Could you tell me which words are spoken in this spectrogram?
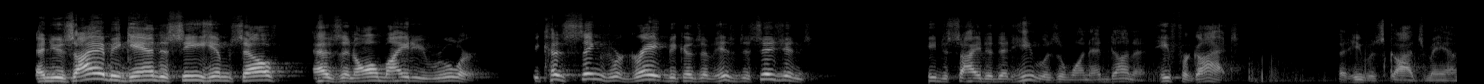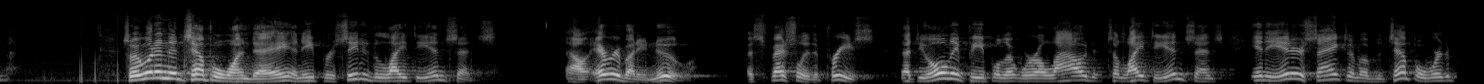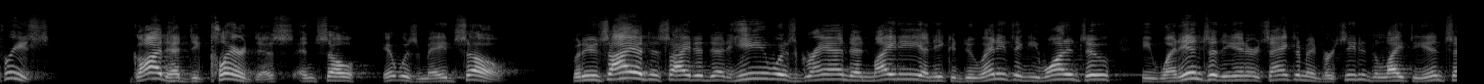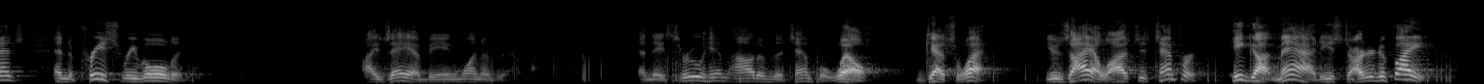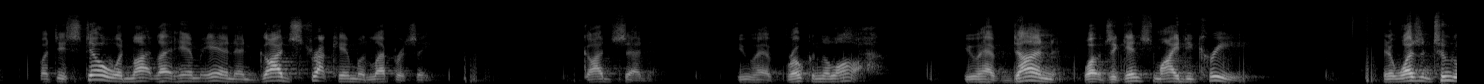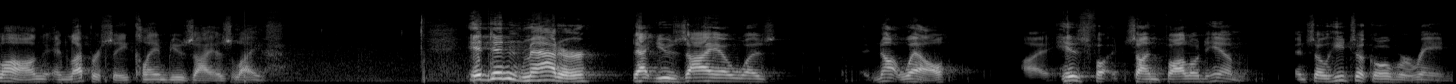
And Uzziah began to see himself as an almighty ruler. Because things were great because of his decisions, he decided that he was the one that had done it. He forgot that he was God's man. So he went into the temple one day and he proceeded to light the incense. Now, everybody knew, especially the priests, that the only people that were allowed to light the incense in the inner sanctum of the temple were the priests. God had declared this, and so it was made so. But Uzziah decided that he was grand and mighty and he could do anything he wanted to. He went into the inner sanctum and proceeded to light the incense, and the priests revolted. Isaiah being one of them and they threw him out of the temple. Well, guess what? Uzziah lost his temper. He got mad. He started to fight. But they still would not let him in, and God struck him with leprosy. God said, You have broken the law. You have done what was against my decree. And it wasn't too long, and leprosy claimed Uzziah's life. It didn't matter that Uzziah was not well, uh, his son followed him. And so he took over reign,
